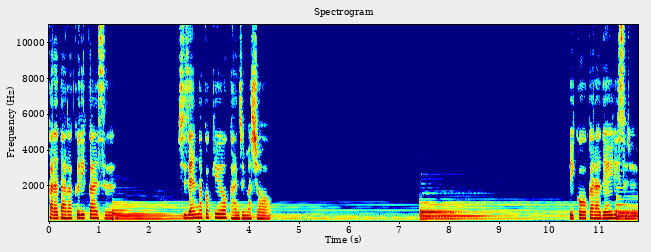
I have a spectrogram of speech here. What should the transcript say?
体が繰り返す自然な呼吸を感じましょう。鼻孔から出入りする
